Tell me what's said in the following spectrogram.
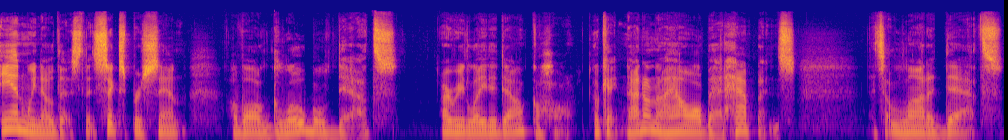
and we know this that 6% of all global deaths are related to alcohol. Okay, now I don't know how all that happens. That's a lot of deaths.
